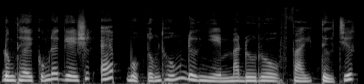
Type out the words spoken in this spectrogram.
đồng thời cũng đã gây sức ép buộc Tổng thống đương nhiệm Maduro phải từ chức.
